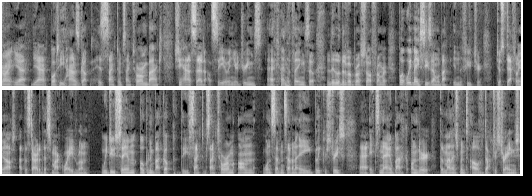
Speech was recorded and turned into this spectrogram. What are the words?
right, yeah, yeah. But he has got his Sanctum Sanctorum back. She has said, I'll see you in your dreams, uh, kind of thing. So a little bit of a brush off from her. But we may see Zelma back in the future. Just definitely not at the start of this Mark Waid run. We do see him opening back up the Sanctum Sanctorum on 177A Bleecker Street. Uh, it's now back under the management of Doctor Strange,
